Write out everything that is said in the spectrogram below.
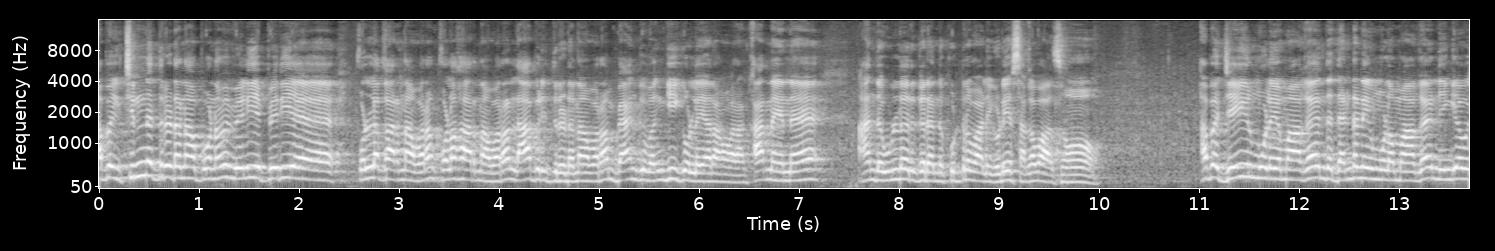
அப்போ சின்ன திருடனாக போனவன் வெளியே பெரிய கொள்ளைக்காரனாக வரான் கொலகாரனாக வரான் லாபரி திருடனாக வரான் பேங்க் வங்கி கொள்ளையாராக வரான். காரணம் என்ன? அந்த உள்ளே இருக்கிற அந்த குற்றவாளிகளுடைய சகவாசம். அப்போ ஜெயில் மூலயமாக இந்த தண்டனை மூலமாக நீங்கள்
